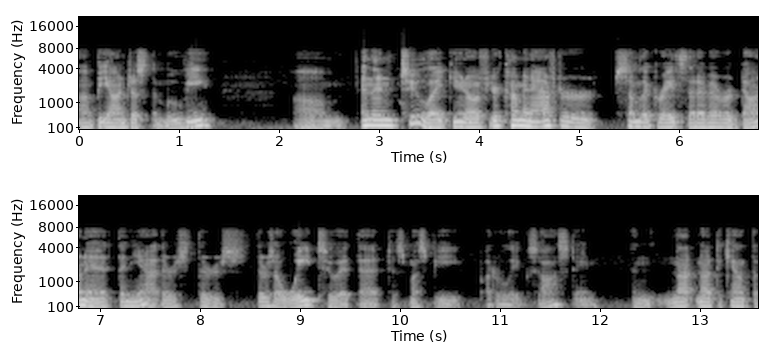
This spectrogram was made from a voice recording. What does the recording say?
uh, beyond just the movie. Um, and then too, like you know, if you're coming after some of the greats that have ever done it, then yeah, there's there's there's a weight to it that just must be utterly exhausting, and not not to count the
